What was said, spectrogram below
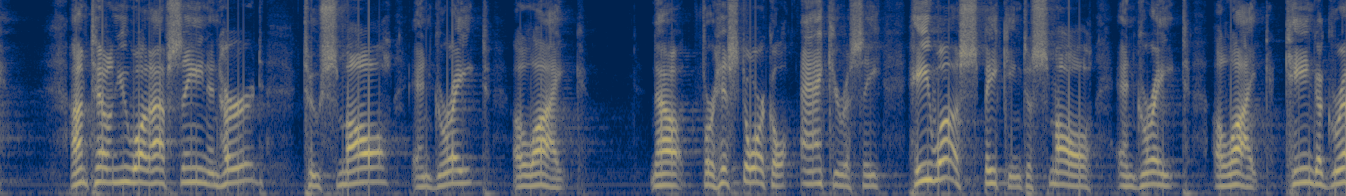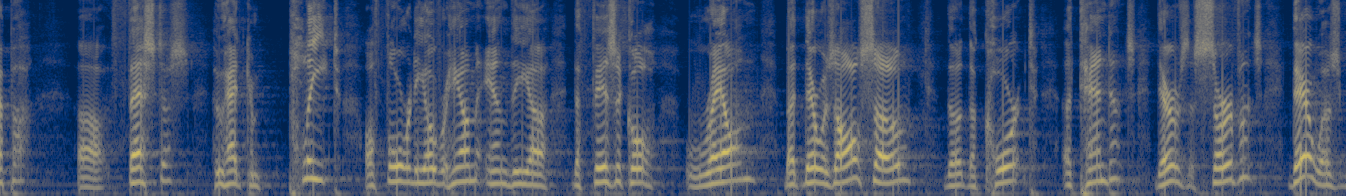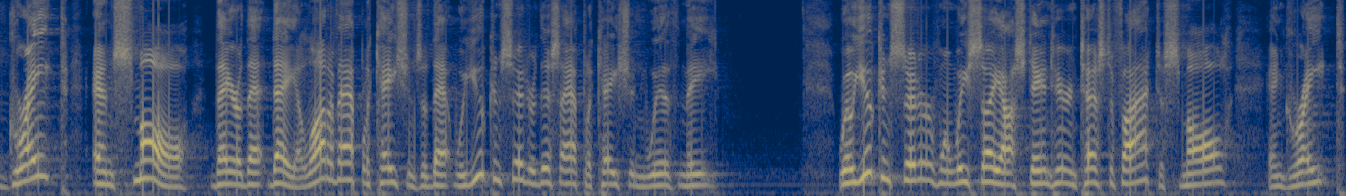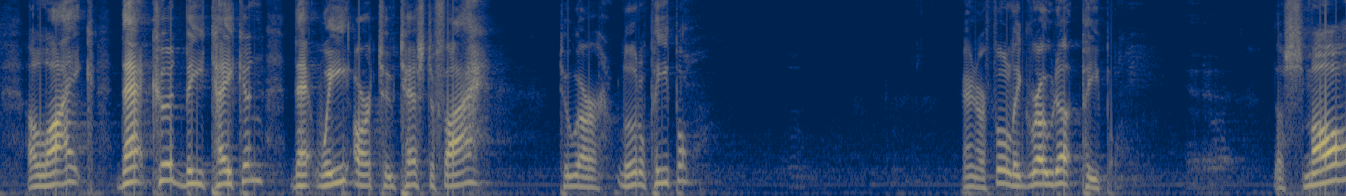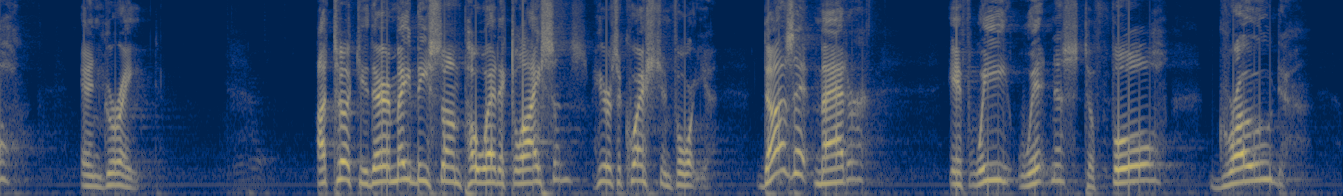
I'm telling you what I've seen and heard to small and great alike. Now, for historical accuracy, he was speaking to small and great alike. King Agrippa, uh, Festus, who had complete authority over him in the, uh, the physical realm, but there was also the, the court attendants, there was the servants, there was great and small there that day. A lot of applications of that. Will you consider this application with me? Will you consider when we say, I stand here and testify to small and great alike, that could be taken that we are to testify to our little people? and our fully growed up people. The small and great. I took you there may be some poetic license. Here's a question for you Does it matter if we witness to full, growed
